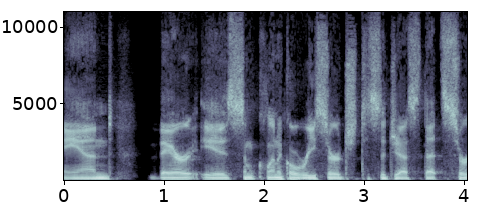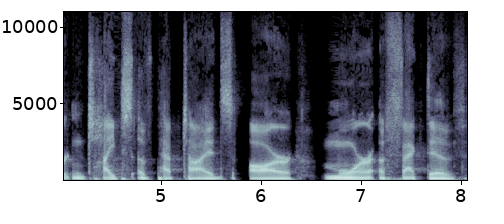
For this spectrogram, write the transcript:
And there is some clinical research to suggest that certain types of peptides are more effective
